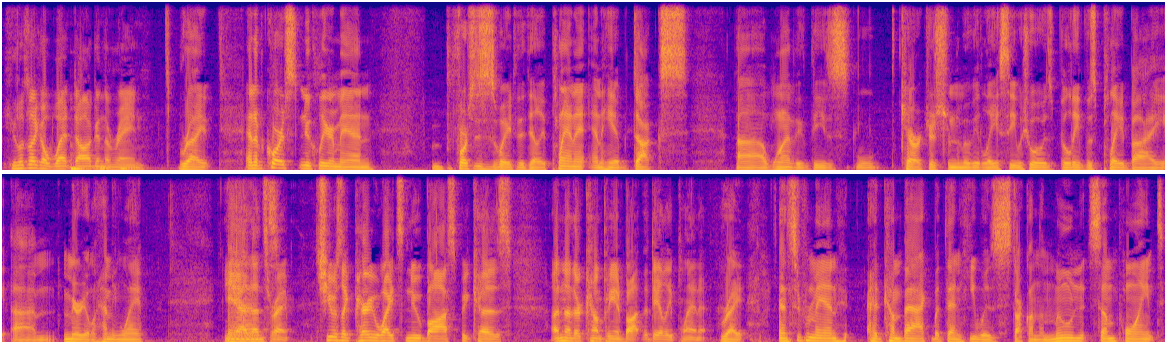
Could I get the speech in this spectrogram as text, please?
he looked like a wet dog in the rain. Right. And of course, Nuclear Man forces his way to the Daily Planet and he abducts uh, one of the, these l- characters from the movie Lacey, which was believed was played by um, Mariel Hemingway. Yeah, And- that's right. She was like Perry White's new boss because another company had bought the Daily Planet. Right. And Superman had come back, but then he was stuck on the moon at some point.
